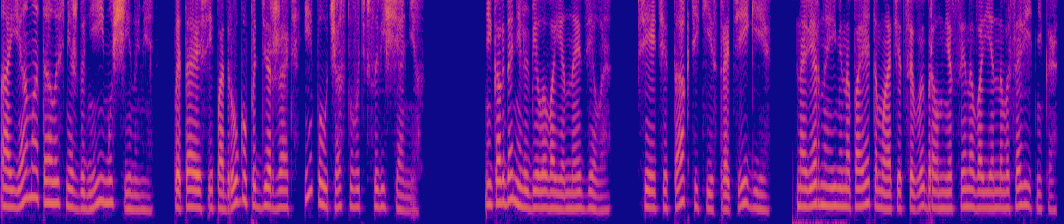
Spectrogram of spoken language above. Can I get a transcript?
А я моталась между ней и мужчинами, пытаясь и подругу поддержать, и поучаствовать в совещаниях. Никогда не любила военное дело. Все эти тактики и стратегии. Наверное, именно поэтому отец и выбрал мне сына военного советника,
